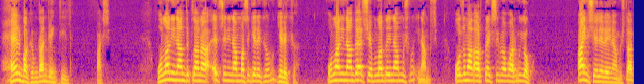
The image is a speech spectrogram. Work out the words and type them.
Her bakımdan denk değil. Bak şimdi. Onların inandıklarına hepsinin inanması gerekiyor mu? Gerekiyor. Onların inandığı her şeye bunlar da inanmış mı? İnanmış. O zaman artma eksilme var mı? Yok. Aynı şeylere inanmışlar.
